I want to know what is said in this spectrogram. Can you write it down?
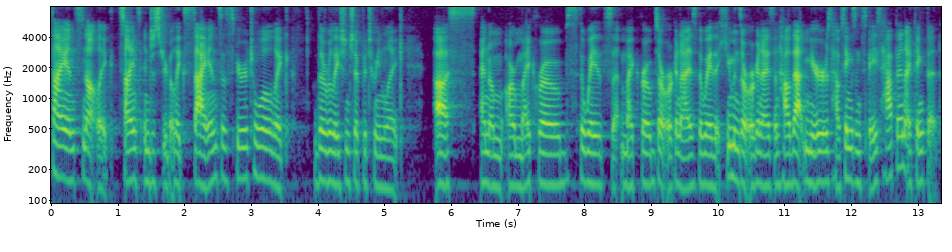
science, not like science industry, but like science is spiritual, like the relationship between like us and um, our microbes, the way that microbes are organized, the way that humans are organized, and how that mirrors how things in space happen. I think that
